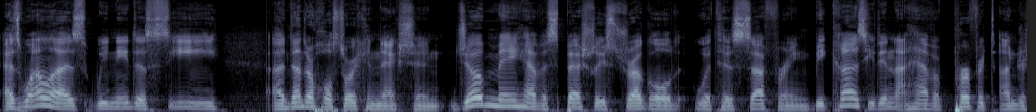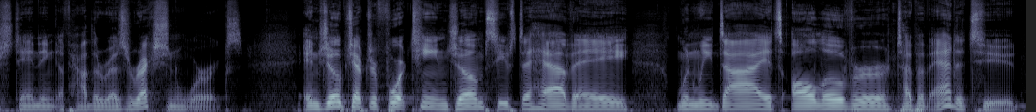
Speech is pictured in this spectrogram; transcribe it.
As well as we need to see another whole story connection. Job may have especially struggled with his suffering because he did not have a perfect understanding of how the resurrection works. In Job chapter 14, Job seems to have a when we die, it's all over type of attitude.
